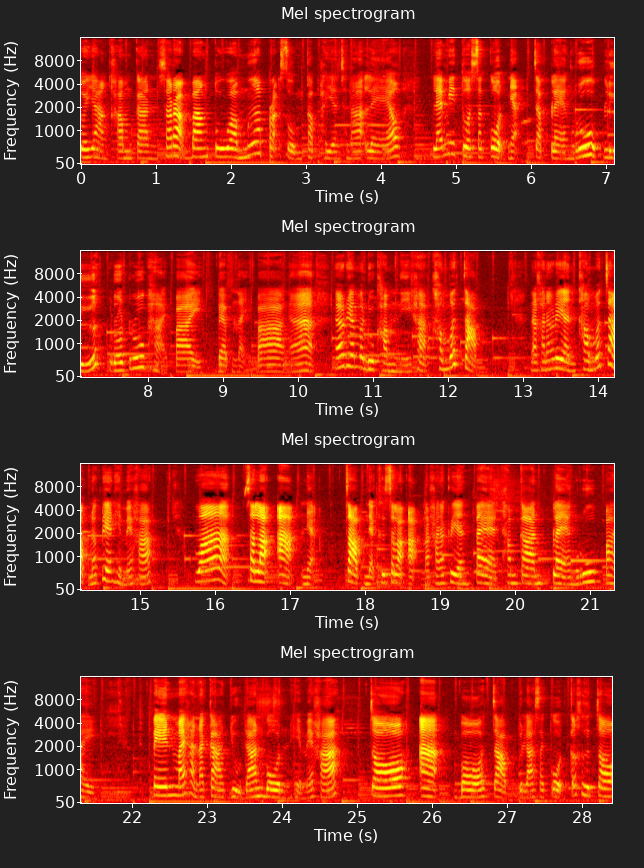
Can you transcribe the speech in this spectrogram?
ตัวอย่างคำกัน สระบางตัวเมื่อผสมกับพยัญชนะแล้ว และมีตัวสะกดเนี่ยจะแปลงรูปหรือลดรูปหายไปแบบไหนบ้างอะนักเรียนมาดูคำนี้ค่ะคำว่าจับนะคะนักเรียนคำว่าจับนักเรียนเห็นไหมคะว่าสระอะเนี่ยจับเนี่ยคือสระอะนะคะนักเรียนแต่ทำการแปลงรูปไป เป็นไม้หันอากาศอยู่ด้านบนเห็นไหมคะ จออะบอจับเวลาสะกดก็คือจอ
